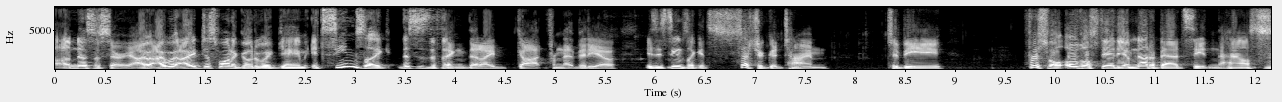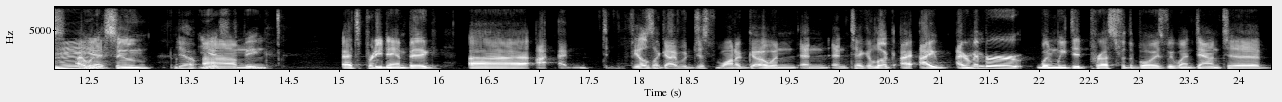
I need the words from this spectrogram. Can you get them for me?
unnecessary. I, I just want to go to a game. It seems like this is the thing that I got from that video is it seems like it's such a good time to be. First of all, Oval Stadium, not a bad seat in the house. I would yeah. assume. Yep. Yes, Um, big. That's pretty damn big. Uh, I, I, it feels like I would just want to go and, and, and take a look. I, I, I remember when we did press for the boys, we went down to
